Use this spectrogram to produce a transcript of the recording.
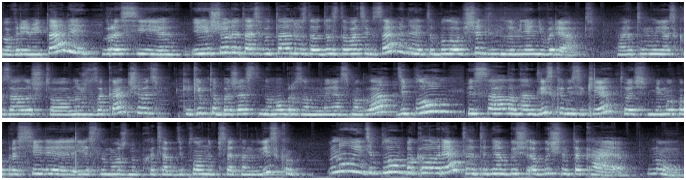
во время Италии в России. И еще летать в Италию, сдавать экзамены, это было вообще для меня не вариант. Поэтому я сказала, что нужно заканчивать. Каким-то божественным образом я смогла. Диплом писала на английском языке, то есть мы попросили, если можно хотя бы диплом написать на английском. Ну и диплом бакалавриата это не обыч, обычно такая, ну,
